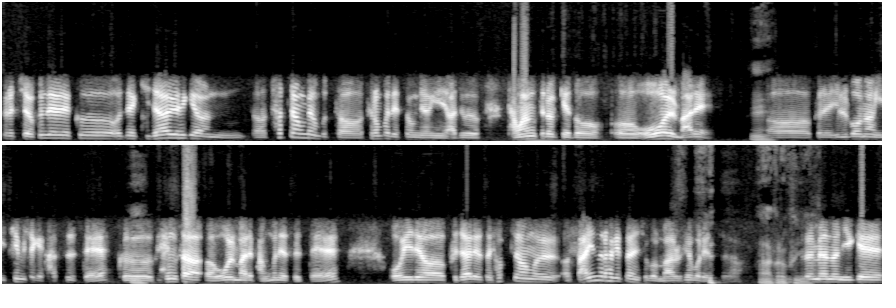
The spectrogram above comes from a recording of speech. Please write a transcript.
그렇죠. 근데 그 어제 기자회견 어, 첫 장면부터 트럼프 대통령이 아주 당황스럽게도 어, 5월 말에 예. 어 그래 일본 왕 이침식에 갔을 때그 행사 어, 5월 말에 방문했을 때 오히려 그 자리에서 협정을 어, 사인을 하겠다는 식으로 말을 해버렸어요. 아, 그렇군요. 그러면은 이게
